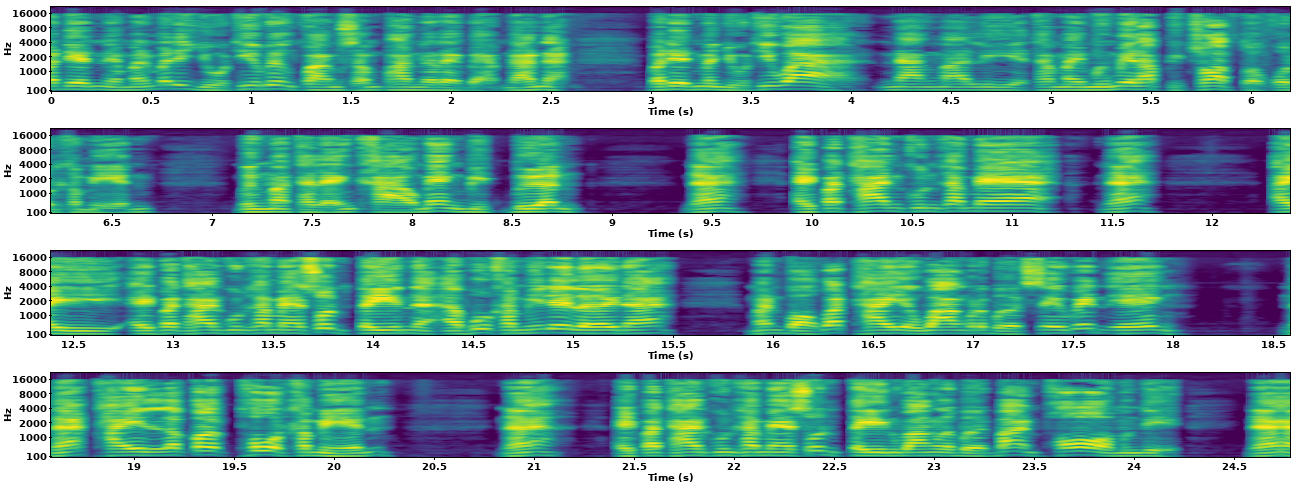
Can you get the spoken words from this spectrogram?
ประเด็นเนี่ยมันไม่ได้อยู่ที่เรื่องความสัมพันธ์อะไรแบบนั้นน่ะ ประเด็นมันอยู่ที่ว่านางมาลีอะทำไมมึงไม่รับผิดชอบต่อคนเขมรมึงมาแถลงข่าวแม่งบิดเบือนนะ ไอประธานคุณคาแมนะ ไอไอประธานคุณคาแมส้นตีนน่ะอะพูดคำนี้ได้เลยนะ มันบอกว่าไทยวางระเบิดเซเว่นเอง นะไทยแล้วก็โทษเขมรนะไอประธานคุณคาแมส้นตีนวางระเบิดบ้านพ่อมึงดินะ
